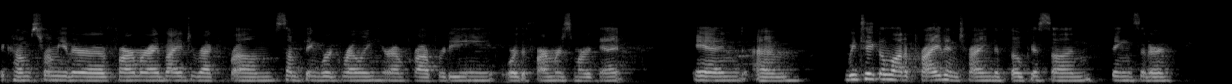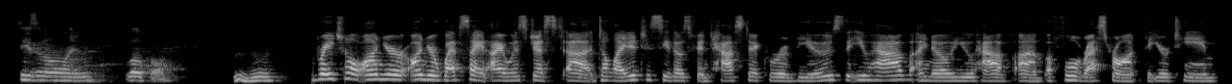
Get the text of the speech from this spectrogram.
It comes from either a farmer I buy direct from, something we're growing here on property, or the farmer's market. And um, we take a lot of pride in trying to focus on things that are seasonal and local. Mm-hmm. Rachel, on your on your website, I was just uh, delighted to see those fantastic reviews that you have. I know you have um, a full restaurant that your team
